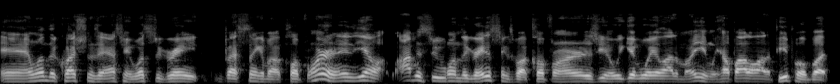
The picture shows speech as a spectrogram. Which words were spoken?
And one of the questions they asked me, what's the great best thing about Club 400? And, you know, obviously one of the greatest things about Club 400 is, you know, we give away a lot of money and we help out a lot of people. But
